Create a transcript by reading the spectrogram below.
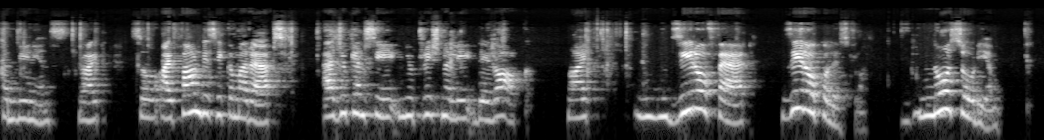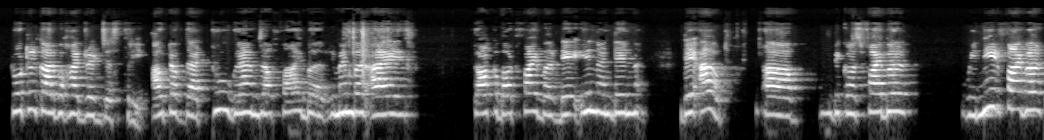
convenience right so i found these jicama wraps as you can see nutritionally they rock right zero fat zero cholesterol, no sodium, total carbohydrate just three. Out of that, two grams of fiber. Remember, I talk about fiber day in and day, day out uh, because fiber, we need fiber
